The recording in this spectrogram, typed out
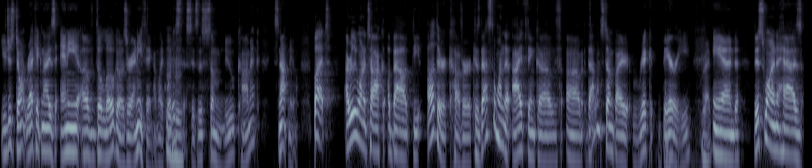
you just don't recognize any of the logos or anything. I'm like, what is this? Is this some new comic? It's not new. But I really want to talk about the other cover because that's the one that I think of. Um, that one's done by Rick Berry. Right. And this one has,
